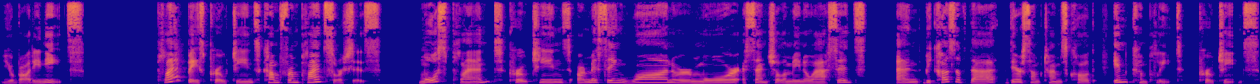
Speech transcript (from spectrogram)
your body needs. Plant based proteins come from plant sources. Most plant proteins are missing one or more essential amino acids, and because of that, they're sometimes called incomplete proteins.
